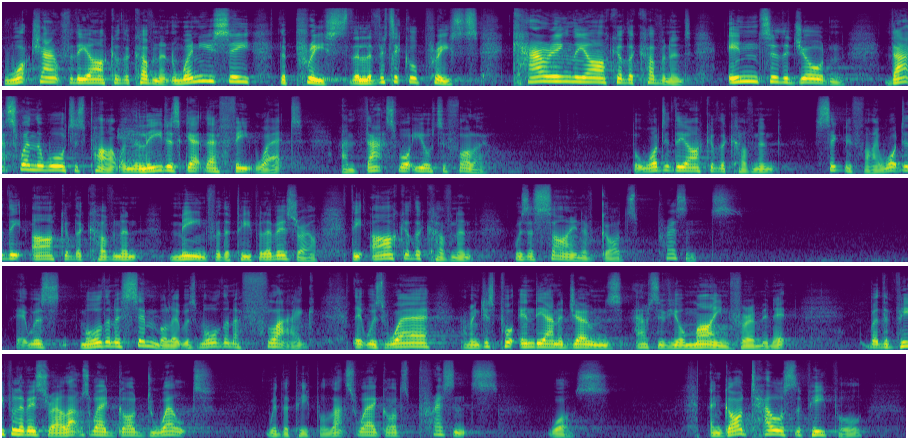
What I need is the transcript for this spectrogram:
Watch out for the Ark of the Covenant. And when you see the priests, the Levitical priests, carrying the Ark of the Covenant into the Jordan, that's when the waters part, when the leaders get their feet wet, and that's what you're to follow. But what did the Ark of the Covenant signify? What did the Ark of the Covenant mean for the people of Israel? The Ark of the Covenant was a sign of God's presence. It was more than a symbol, it was more than a flag. It was where, I mean, just put Indiana Jones out of your mind for a minute. But the people of Israel, that was where God dwelt with the people, that's where God's presence was. And God tells the people,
